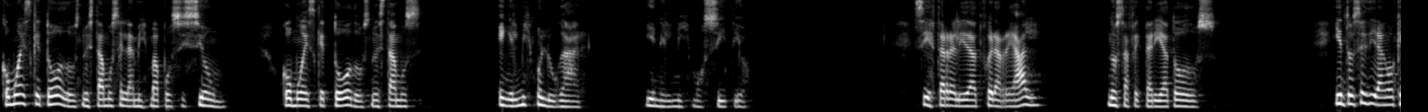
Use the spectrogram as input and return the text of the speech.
¿Cómo es que todos no estamos en la misma posición? ¿Cómo es que todos no estamos en el mismo lugar y en el mismo sitio. Si esta realidad fuera real, nos afectaría a todos. Y entonces dirán, ok,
